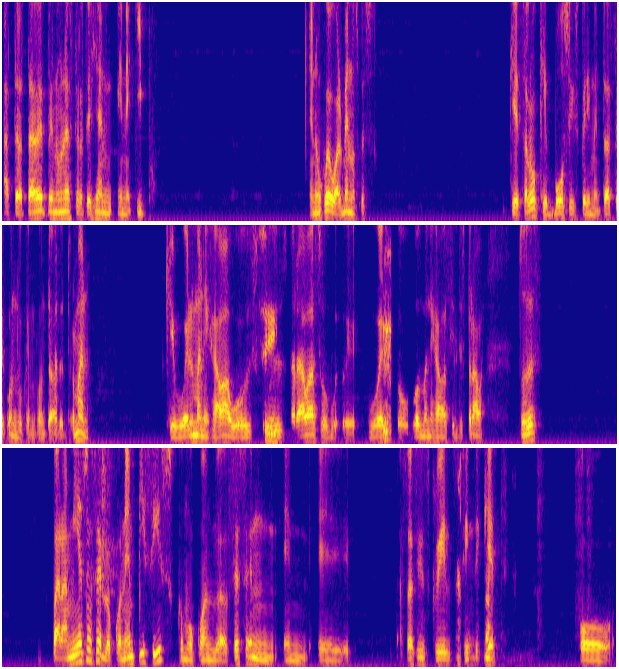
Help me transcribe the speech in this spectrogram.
a tratar de tener una estrategia en, equipo. En un juego, al menos, pues. Que es algo que vos experimentaste cuando que me contabas de tu hermano. Que él manejaba, vos, disparabas, eh, o, vos manejabas y él disparaba. Entonces, para mí eso hacerlo con NPCs, como cuando lo haces en, eh, Assassin's Creed Syndicate, o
